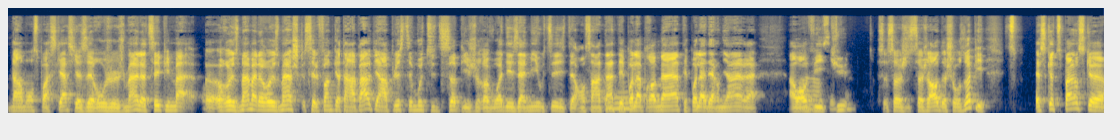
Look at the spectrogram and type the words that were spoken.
dans mon podcast, il y a zéro jugement. Là, puis heureusement, malheureusement, c'est le fun que tu en parles. Puis en plus, moi, tu dis ça, puis je revois des amis où on s'entend, tu n'es pas mm-hmm. la première, tu n'es pas la dernière à avoir vécu ce, genre de choses-là. Puis est-ce que tu penses que.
